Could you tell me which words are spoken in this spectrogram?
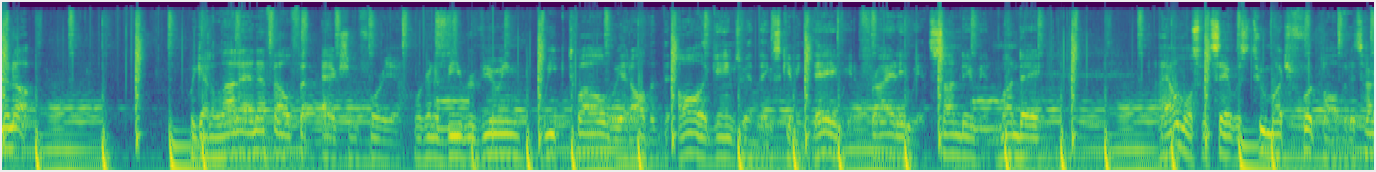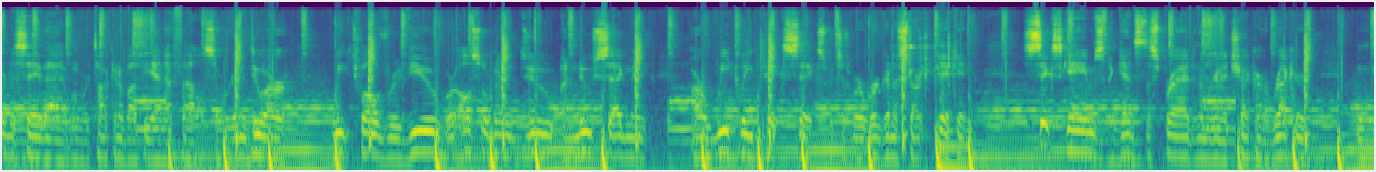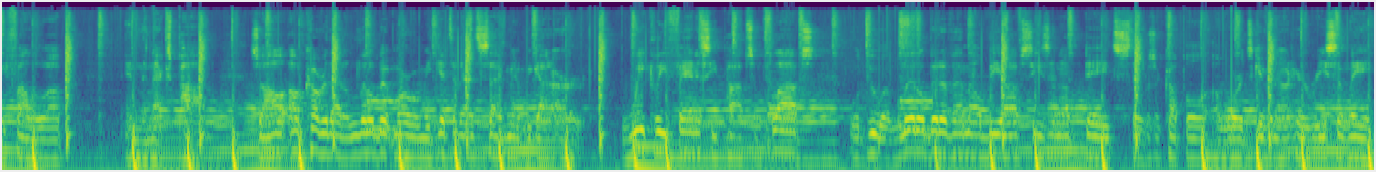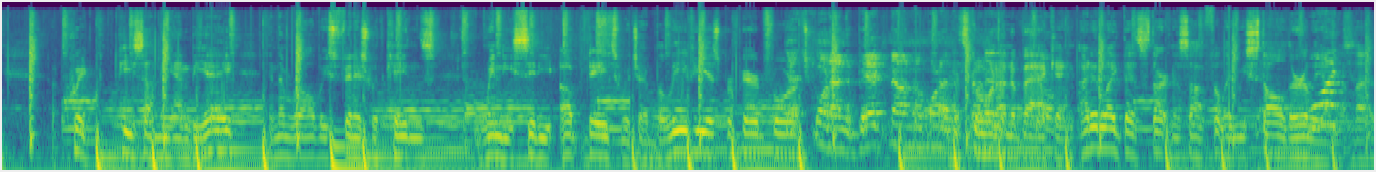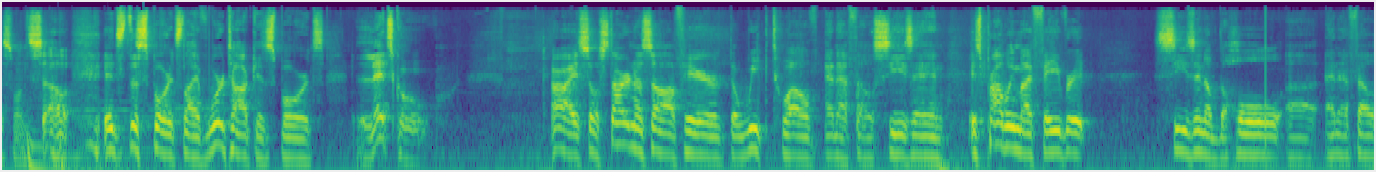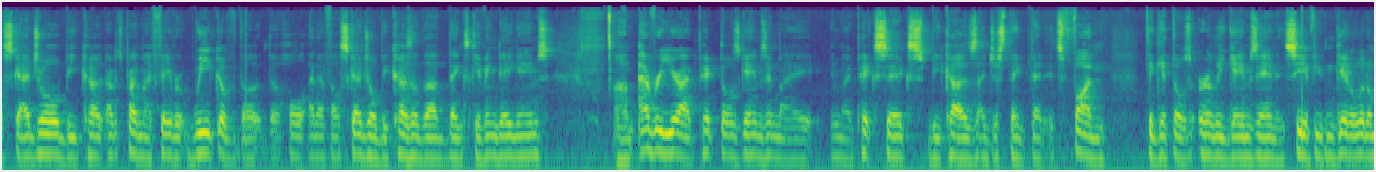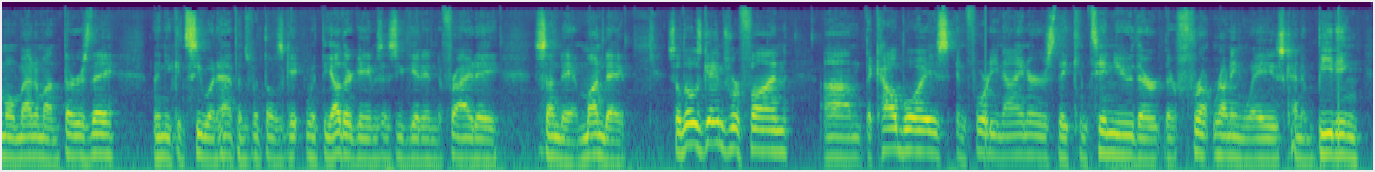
Coming up, we got a lot of NFL action for you. We're going to be reviewing Week 12. We had all the all the games. We had Thanksgiving Day, we had Friday, we had Sunday, we had Monday. I almost would say it was too much football, but it's hard to say that when we're talking about the NFL. So we're going to do our Week 12 review. We're also going to do a new segment, our weekly pick six, which is where we're going to start picking six games against the spread, and then we're going to check our record when we follow up in the next pod. So I'll, I'll cover that a little bit more when we get to that segment. We got our weekly fantasy pops and flops. We'll do a little bit of MLB offseason updates. There was a couple awards given out here recently. A quick piece on the NBA, and then we're always finished with Caiden's Windy City updates, which I believe he is prepared for. That's going on the back now, no more on the It's front going end. on the back end. I didn't like that starting us off. Felt like we stalled early on What? that last one. So it's the sports life. We're talking sports. Let's go. All right, so starting us off here, the Week 12 NFL season is probably my favorite season of the whole uh, NFL schedule because it's probably my favorite week of the the whole NFL schedule because of the Thanksgiving Day games. Um, every year I pick those games in my in my pick six because I just think that it's fun to get those early games in and see if you can get a little momentum on Thursday. Then you can see what happens with those ga- with the other games as you get into Friday, Sunday, and Monday. So those games were fun. Um, the Cowboys and 49ers they continue their their front running ways, kind of beating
